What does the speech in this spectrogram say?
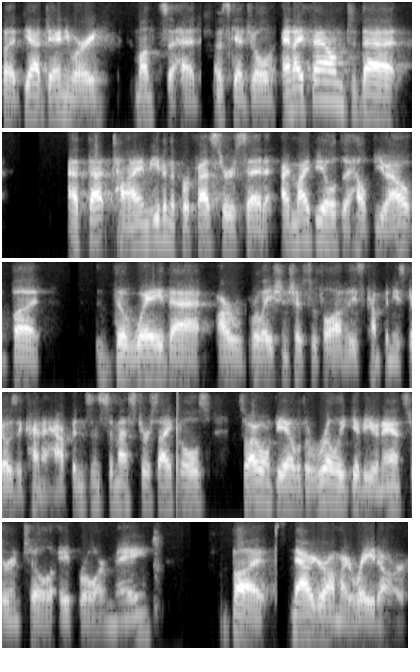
But yeah, January, months ahead of schedule, and I found that at that time, even the professors said I might be able to help you out, but the way that our relationships with a lot of these companies goes, it kind of happens in semester cycles. So I won't be able to really give you an answer until April or May. But now you're on my radar.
